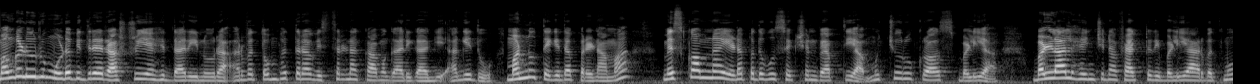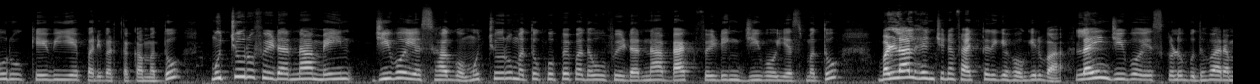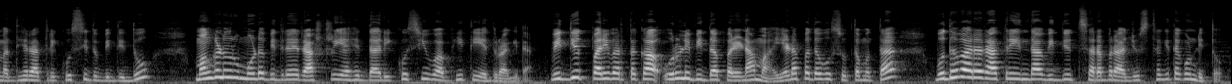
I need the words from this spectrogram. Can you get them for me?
ಮಂಗಳೂರು ಮೂಡಬಿದ್ರೆ ರಾಷ್ಟ್ರೀಯ ಹೆದ್ದಾರಿ ನೂರ ಅರವತ್ತೊಂಬತ್ತರ ವಿಸ್ತರಣಾ ಕಾಮಗಾರಿಗಾಗಿ ಅಗೆದು ಮಣ್ಣು ತೆಗೆದ ಪರಿಣಾಮ, ಮೆಸ್ಕಾಂನ ಎಡಪದವು ಸೆಕ್ಷನ್ ವ್ಯಾಪ್ತಿಯ ಮುಚ್ಚೂರು ಕ್ರಾಸ್ ಬಳಿಯ ಬಳ್ಳಾಲ್ ಹೆಂಚಿನ ಫ್ಯಾಕ್ಟರಿ ಬಳಿಯ ಅರವತ್ಮೂರು ಕೆವಿಎ ಪರಿವರ್ತಕ ಮತ್ತು ಮುಚ್ಚೂರು ಫೀಡರ್ನ ಮೇನ್ ಜಿಒಎಸ್ ಹಾಗೂ ಮುಚ್ಚೂರು ಮತ್ತು ಕುಪ್ಪೆಪದವು ಫೀಡರ್ನ ಬ್ಯಾಕ್ ಫೀಡಿಂಗ್ ಜಿಒಎಸ್ ಮತ್ತು ಬಳ್ಳಾಲ್ ಹೆಂಚಿನ ಫ್ಯಾಕ್ಟರಿಗೆ ಹೋಗಿರುವ ಲೈನ್ ಜಿಒಎಸ್ಗಳು ಬುಧವಾರ ಮಧ್ಯರಾತ್ರಿ ಕುಸಿದು ಬಿದ್ದಿದ್ದು, ಮಂಗಳೂರು ಮೂಡಬಿದ್ರೆ ರಾಷ್ಟ್ರೀಯ ಹೆದ್ದಾರಿ ಕುಸಿಯುವ ಭೀತಿ ಎದುರಾಗಿದೆ. ವಿದ್ಯುತ್ ಪರಿವರ್ತಕ ಉರುಳಿ ಬಿದ್ದ ಪರಿಣಾಮ ಎಡಪದವು ಸುತ್ತಮುತ್ತ ಬುಧವಾರ ರಾತ್ರಿಯಿಂದ ವಿದ್ಯುತ್ ಸರಬರಾಜು ಸ್ಥಗಿತಗೊಂಡಿತ್ತು.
